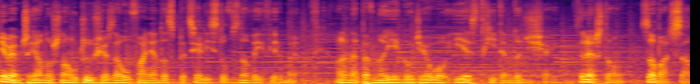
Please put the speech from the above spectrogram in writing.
Nie wiem, czy Janusz nauczył się zaufania do specjalistów z nowej firmy, ale na pewno jego dzieło jest hitem do dzisiaj. Zresztą, zobacz sam.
